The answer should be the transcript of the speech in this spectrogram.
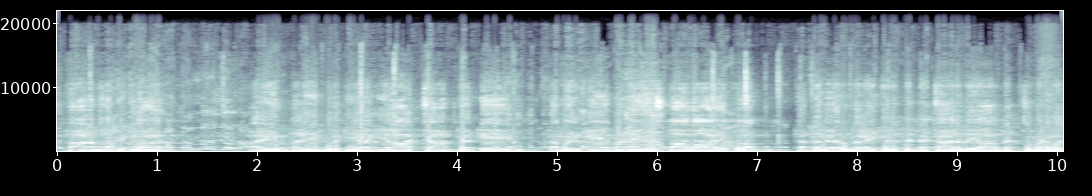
സ്ഥാനമുറപ്പിക്കുവാൻ അരയും തലയും മുറുക്കിയിറങ്ങിയ champion team double K Pradesh Navaikulam ചന്തവേറുന്ന കൈക്കരുത്തിന്റെ ചാരതയാർന്ന ചുവടുകൾ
